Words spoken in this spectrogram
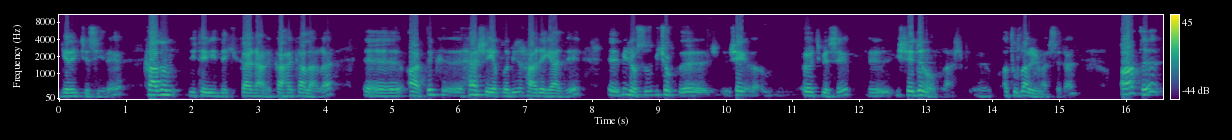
gerekçesiyle kanun niteliğindeki kaynağı KHK'larla e, artık e, her şey yapılabilir hale geldi. E, biliyorsunuz birçok e, şey öğretmesi e, işlevden oldular. E, atıldılar üniversiteden. Artı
